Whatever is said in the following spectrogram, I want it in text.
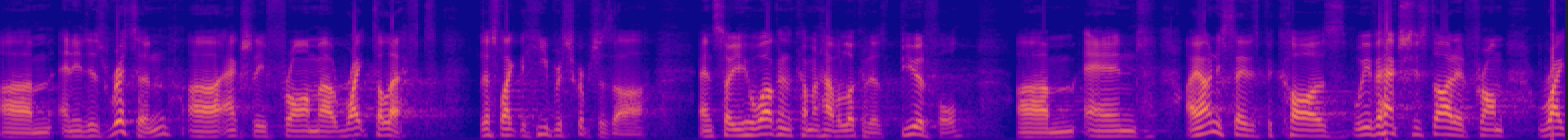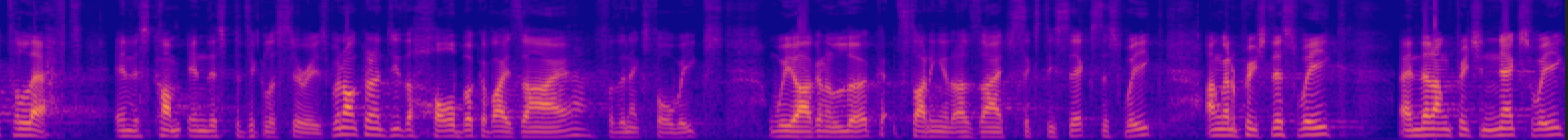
Um, and it is written uh, actually from uh, right to left, just like the Hebrew scriptures are. And so you're welcome to come and have a look at it. It's beautiful. Um, and I only say this because we've actually started from right to left in this, in this particular series. We're not going to do the whole book of Isaiah for the next four weeks. We are going to look, starting at Isaiah 66 this week. I'm going to preach this week, and then I'm preaching next week.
